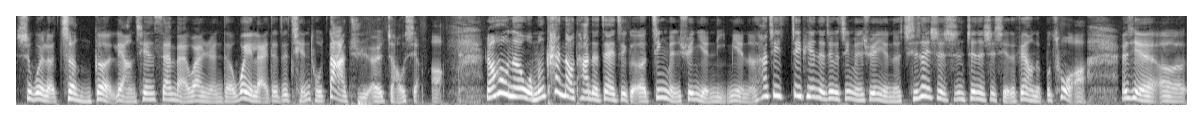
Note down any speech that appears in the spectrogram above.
是为了整个两千三百万人的未来的这前途大局而着想啊。然后呢，我们看到他的在这个金门宣言里面呢，他这这篇的这个金门宣言呢，实在是是真的是写的非常的不错啊。而且呃，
